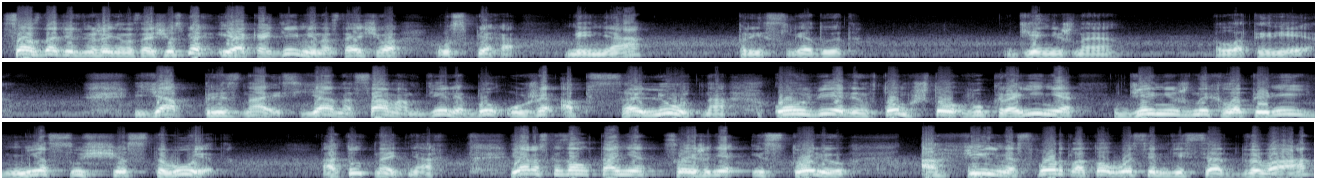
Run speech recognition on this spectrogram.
создатель движения «Настоящий успех» и Академии настоящего успеха. Меня преследует денежная лотерея. Я признаюсь, я на самом деле был уже абсолютно уверен в том, что в Украине денежных лотерей не существует. А тут на днях я рассказал Тане, своей жене, историю о фильме «Спорт Лото 82»,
